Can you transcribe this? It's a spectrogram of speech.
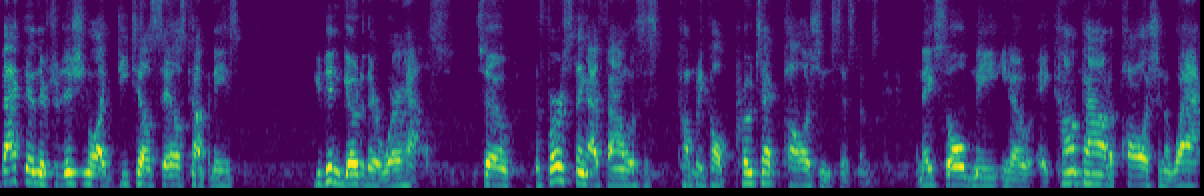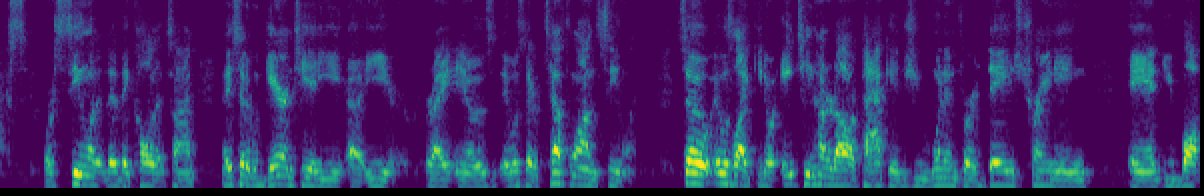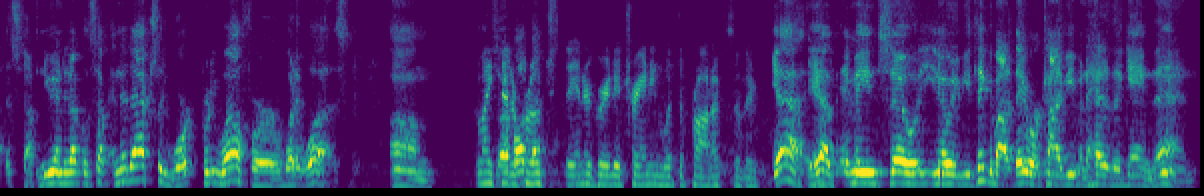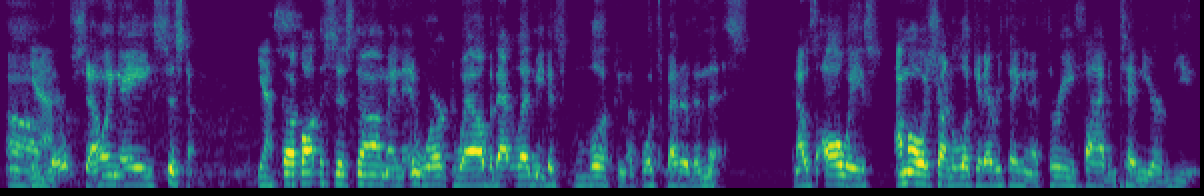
back then, the traditional like detail sales companies, you didn't go to their warehouse. So the first thing I found was this company called Protect Polishing Systems, and they sold me, you know, a compound, a polish, and a wax or sealant that they called at the time. And they said it would guarantee a, a year, right? You know, it was, it was their Teflon sealant. So it was like, you know, $1,800 package. You went in for a day's training and you bought the stuff and you ended up with stuff and it actually worked pretty well for what it was. Um, I like so that I approach, that. the integrated training with the product. So they're yeah, yeah, yeah, I mean, so you know, if you think about it, they were kind of even ahead of the game then. Um, yeah. They were selling a system. Yes. So I bought the system and it worked well, but that led me to look and like, what's better than this? And I was always, I'm always trying to look at everything in a three, five, and 10 year view.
